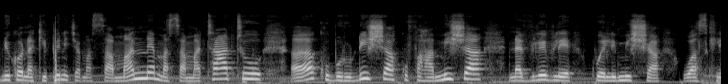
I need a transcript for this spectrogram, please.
niko na kipindi cha masaa manne masaa matatu uh, kuburudisha kufahamisha na vilevile vile kuelimisha wasikilizaji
